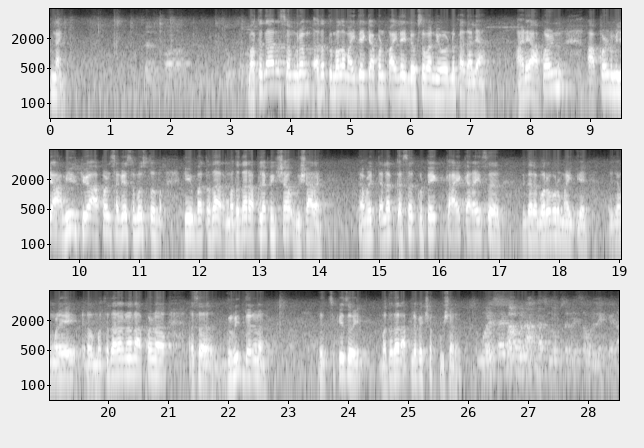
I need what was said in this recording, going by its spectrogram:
नाही. मतदार संभ्रम आता तुम्हाला माहिती आहे की आपण पाहिलं लोकसभा निवडणुका झाल्या. आणि आपण आपण म्हणजे आम्ही किंवा आपण सगळे समजतो की मतदार मतदार आपल्यापेक्षा हुशार आहे. त्यामुळे त्याला कसं कुठे काय करायचं ते त्याला बरोबर माहिती आहे. त्याच्यामुळे मतदारांना आपण असं गृहीत धरणं हे चुकीचं होईल. मतदार आपल्यापेक्षा हुशार आहेत. मोरे साहेब आपण आताच लोकसभेचा उल्लेख केला.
